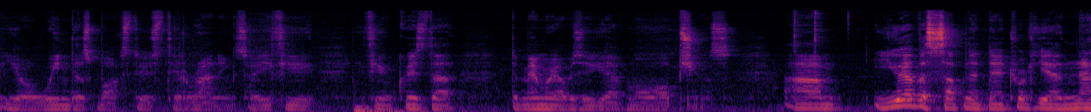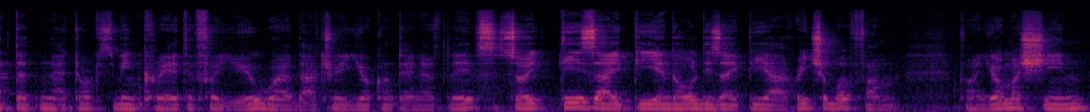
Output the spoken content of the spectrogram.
your Windows box to still running. So if you if you increase the the memory, obviously you have more options. Um, you have a subnet network, you have netted networks being created for you where actually your container lives. So this IP and all these IP are reachable from from your machine.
